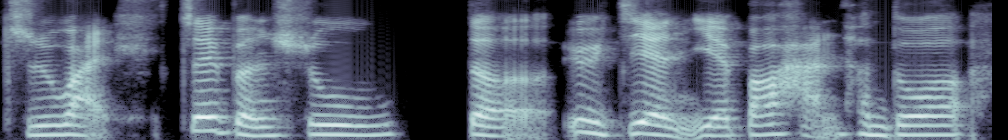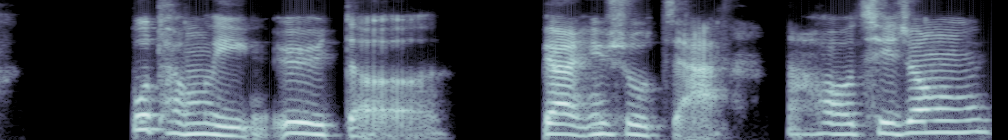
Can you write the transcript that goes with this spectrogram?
之外，这本书的遇见也包含很多不同领域的表演艺术家。然后其中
